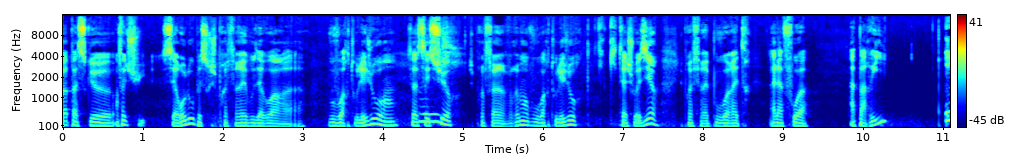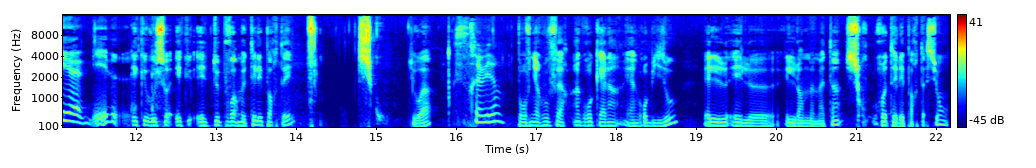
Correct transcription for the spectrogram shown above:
Pas parce que, en fait, je suis, c'est relou parce que je préférais vous avoir, euh, vous voir tous les jours. Hein. Ça, c'est Oui. sûr. Je préférais vraiment vous voir tous les jours, quitte à choisir. Je préférais pouvoir être à la fois à Paris Et euh, et- et que vous soyez et, que- et de pouvoir me téléporter. Tu vois? C'est très bien. pour venir vous faire un gros câlin et un gros bisou, et le, et le, et le lendemain matin, retéléportation.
